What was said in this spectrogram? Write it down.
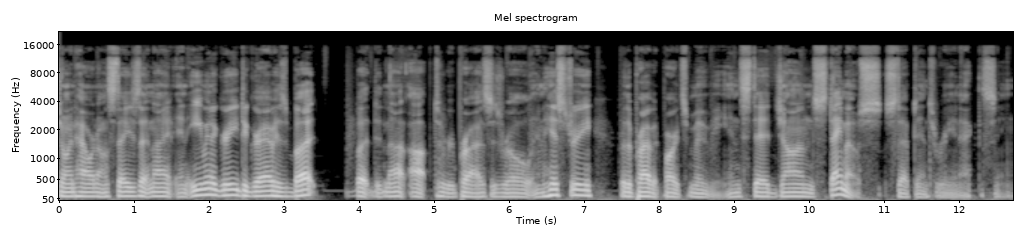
joined Howard on stage that night and even agreed to grab his butt, but did not opt to reprise his role in history for the Private Parts movie. Instead, John Stamos stepped in to reenact the scene.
